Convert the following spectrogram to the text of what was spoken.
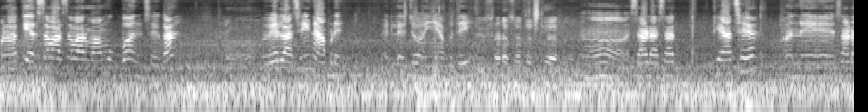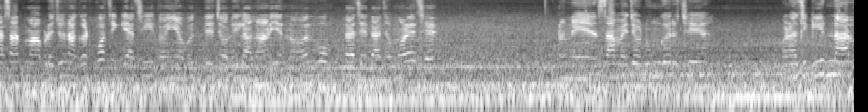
પણ અત્યારે સવાર સવારમાં અમુક બંધ છે કા? વહેલા છીએ ને આપણે. એટલે જો અહીંયા બધી સાડા સાત હા સાડા સાત થયા છે અને સાડા સાતમાં આપણે જુનાગઢ પહોંચી ગયા છીએ. તો અહીંયા બધે જો લીલા નાળિયેરનો હલવો તાજે તાજો મળે છે. અને સામે જો ડુંગર છે, પણ હજી ગિરનાર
